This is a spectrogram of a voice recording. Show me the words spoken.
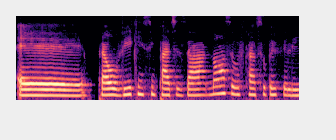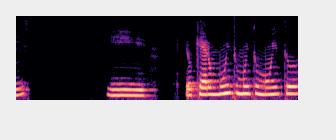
é, para ouvir, quem simpatizar, nossa, eu vou ficar super feliz. E eu quero muito, muito, muito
